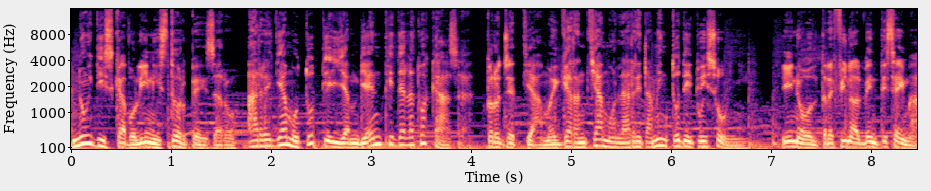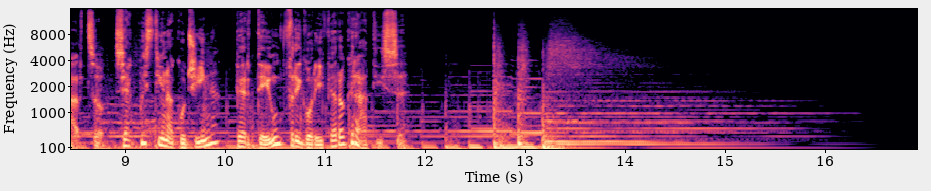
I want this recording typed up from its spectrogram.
Noi di Scavolini Store Pesaro arrediamo tutti gli ambienti della tua casa. Progettiamo e garantiamo l'arredamento dei tuoi sogni. Inoltre, fino al 26 marzo, se acquisti una cucina, per te un frigorifero gratis.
